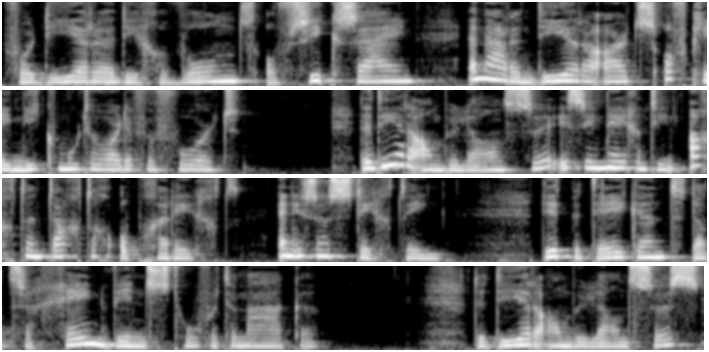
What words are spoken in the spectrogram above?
Voor dieren die gewond of ziek zijn en naar een dierenarts of kliniek moeten worden vervoerd. De dierenambulance is in 1988 opgericht en is een stichting. Dit betekent dat ze geen winst hoeven te maken. De dierenambulances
